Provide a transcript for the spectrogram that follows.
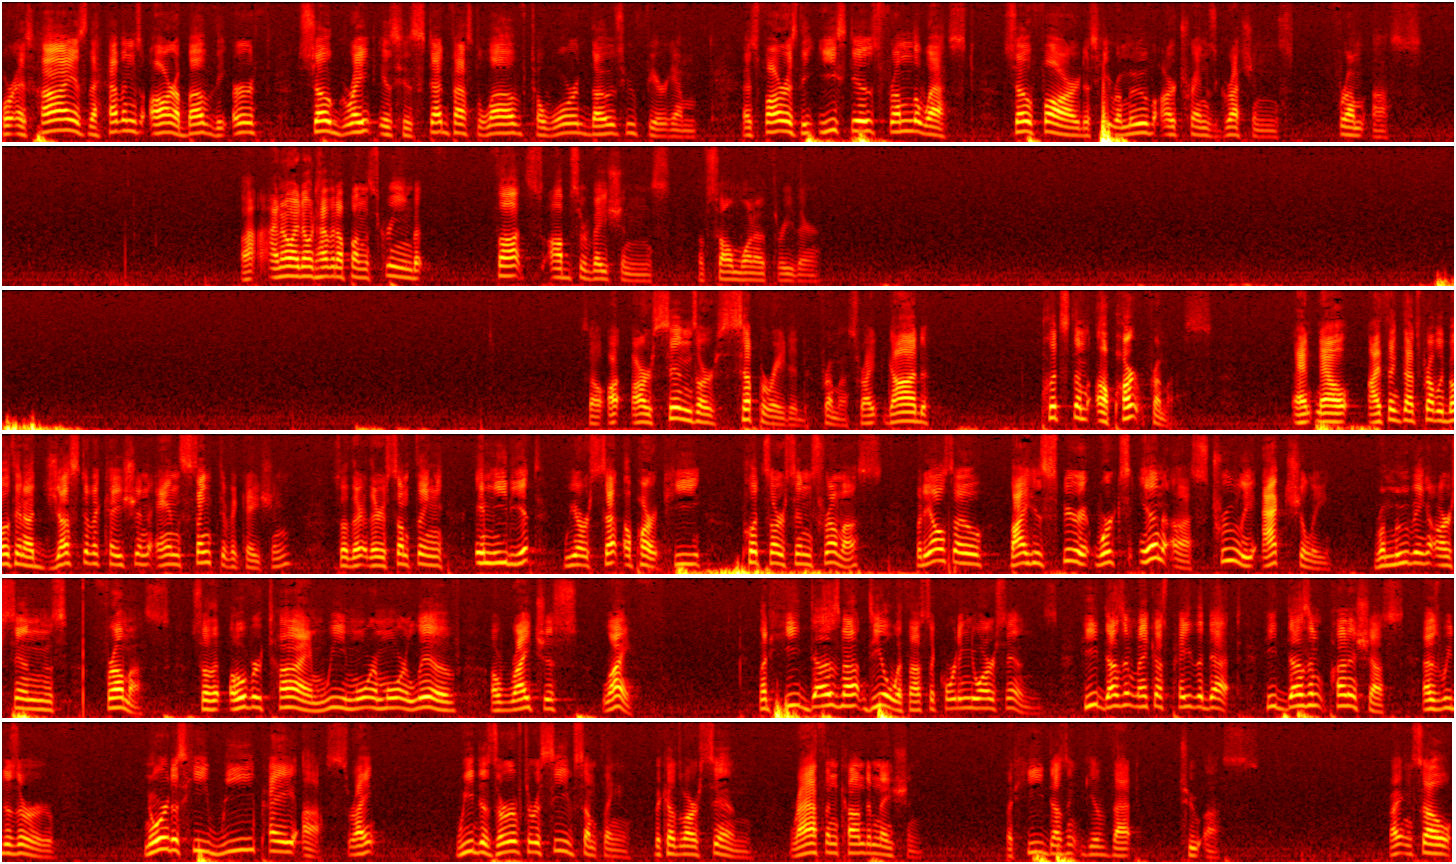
For as high as the heavens are above the earth, so great is his steadfast love toward those who fear him. As far as the east is from the west, so far does he remove our transgressions from us. I know I don't have it up on the screen, but thoughts, observations of Psalm 103 there. So our, our, sins are separated from us, right? God puts them apart from us. And now, I think that's probably both in a justification and sanctification. So there, there's something immediate. We are set apart. He puts our sins from us, but He also, by His Spirit, works in us, truly, actually, removing our sins from us, so that over time we more and more live a righteous life. But He does not deal with us according to our sins. He doesn't make us pay the debt. He doesn't punish us as we deserve. Nor does He repay us, right? We deserve to receive something because of our sin, wrath and condemnation. But He doesn't give that to us. Right? And so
